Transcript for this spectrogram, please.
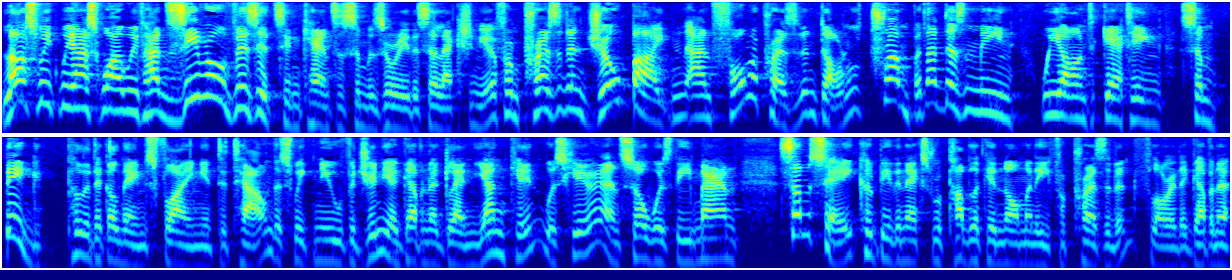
Last week, we asked why we've had zero visits in Kansas and Missouri this election year from President Joe Biden and former President Donald Trump. But that doesn't mean we aren't getting some big political names flying into town. This week, new Virginia Governor Glenn Youngkin was here, and so was the man some say could be the next Republican nominee for president, Florida Governor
